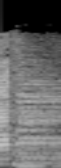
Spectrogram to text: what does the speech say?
Yeah.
